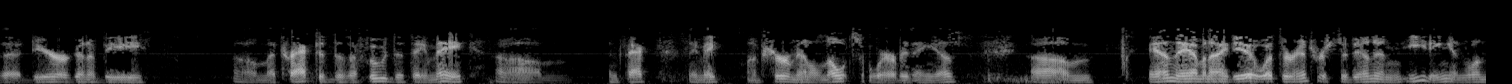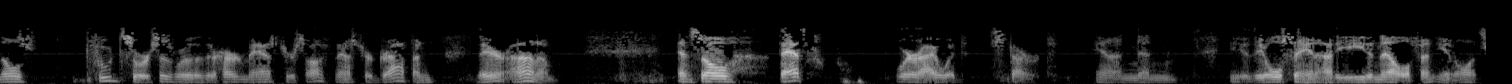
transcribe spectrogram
the deer are going to be um, attracted to the food that they make. Um, in fact, they make, I'm sure, mental notes of where everything is. Um, and they have an idea of what they're interested in and eating. And when those food sources, whether they're hard mast or soft mast, are dropping, they're on them. And so that's where I would start. And then you know, the old saying, "How do you eat an elephant?" You know, it's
